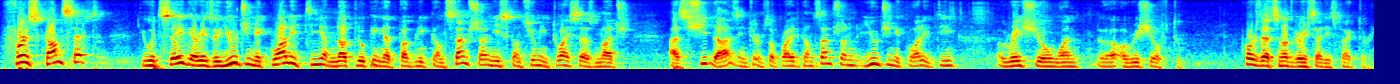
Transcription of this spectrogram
first concept, you would say there is a huge inequality. I'm not looking at public consumption. He's consuming twice as much as she does in terms of private consumption. Huge inequality, a ratio one, uh, a ratio of two. Of course, that's not very satisfactory.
